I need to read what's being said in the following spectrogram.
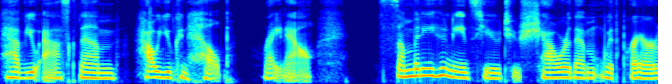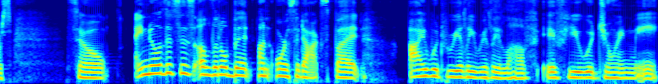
have you ask them how you can help right now. Somebody who needs you to shower them with prayers. So I know this is a little bit unorthodox, but I would really, really love if you would join me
